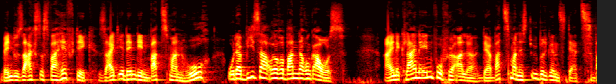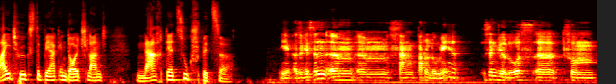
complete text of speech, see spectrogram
Wenn du sagst, es war heftig, seid ihr denn den Watzmann hoch oder wie sah eure Wanderung aus? Eine kleine Info für alle. Der Watzmann ist übrigens der zweithöchste Berg in Deutschland nach der Zugspitze. Also wir sind ähm, ähm, St. Bartholomä sind wir los äh, zum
